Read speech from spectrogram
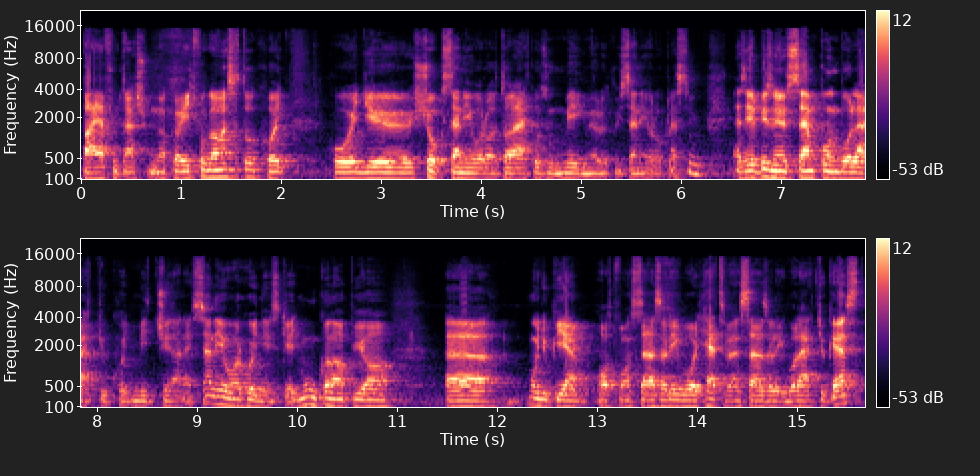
pályafutásunknak, ha így fogalmazhatok, hogy hogy sok szeniorral találkozunk még mielőtt mi szeniorok leszünk. Ezért bizonyos szempontból látjuk, hogy mit csinál egy szenior, hogy néz ki egy munkanapja, mondjuk ilyen 60%-ból vagy 70%-ból látjuk ezt,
